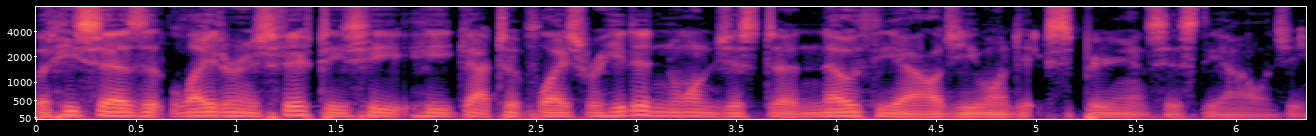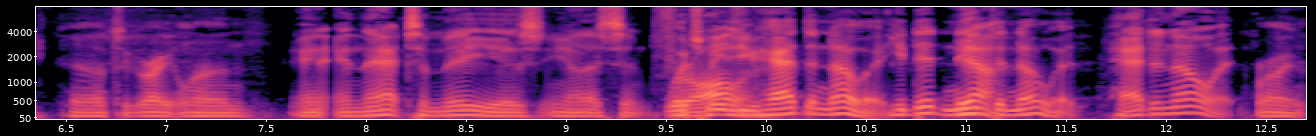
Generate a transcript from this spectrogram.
But he says that later in his 50s, he, he got to a place where he didn't want to just uh, know theology, he wanted to experience his theology. Yeah, that's a great line. And, and that to me is, you know, that's Which means you had to know it. He did need yeah, to know it. Had to know it. Right.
